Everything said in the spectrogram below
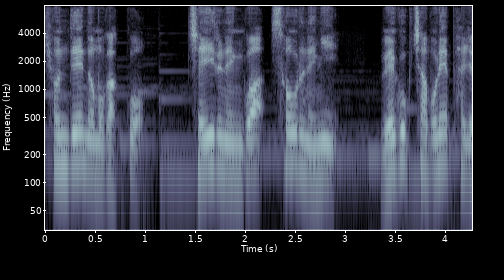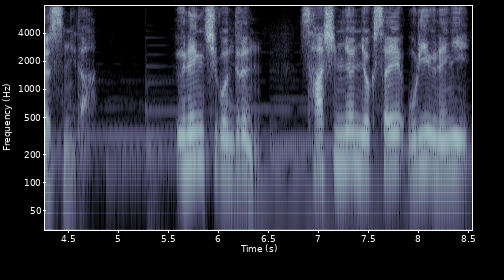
현대에 넘어갔고 제1은행과 서울은행이 외국 자본에 팔렸습니다. 은행 직원들은 40년 역사의 우리 은행이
